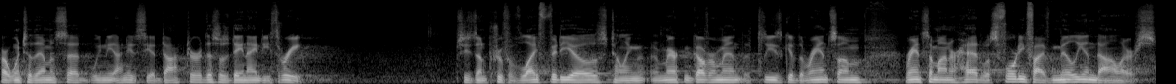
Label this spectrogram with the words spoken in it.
or went to them and said, we need, I need to see a doctor. This was day 93. She's done proof of life videos telling the American government that please give the ransom. Ransom on her head was $45 million. She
